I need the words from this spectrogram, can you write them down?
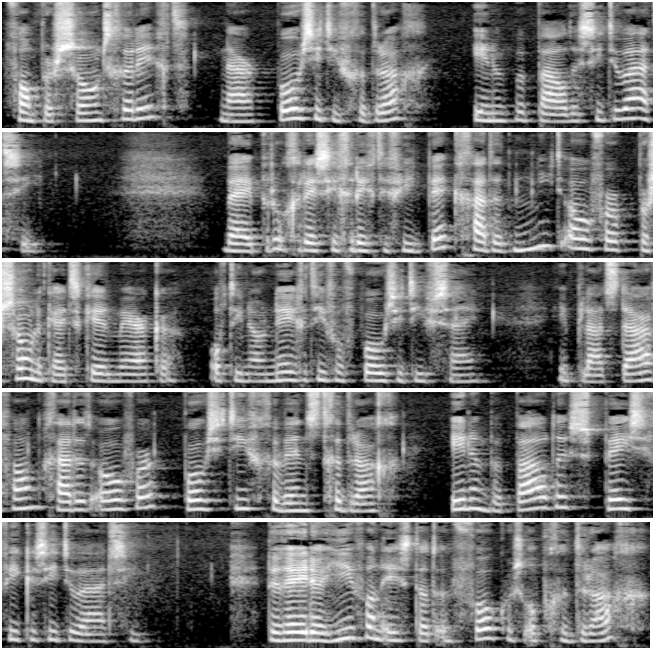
van persoonsgericht naar positief gedrag in een bepaalde situatie. Bij progressiegerichte feedback gaat het niet over persoonlijkheidskenmerken, of die nou negatief of positief zijn. In plaats daarvan gaat het over positief gewenst gedrag in een bepaalde specifieke situatie. De reden hiervan is dat een focus op gedrag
